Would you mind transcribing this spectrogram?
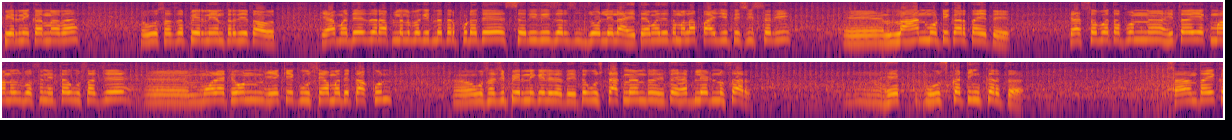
पेरणी करणारं ऊसाचं पेरणी यंत्र देत आहोत. यामध्ये जर आपल्याला बघितलं तर पुढं ते सरीरी जर जोडलेलं आहे त्यामध्ये तुम्हाला पाहिजे तशी सरी लहान मोठी करता येते. त्याचसोबत आपण इथं एक माणूस बसून इथं ऊसाचे मोळ्या ठेवून एक एक ऊस यामध्ये टाकून ऊसाची पेरणी केली जाते. इथं ऊस टाकल्यानंतर इथं ह्या ब्लेडनुसार हे ऊस कटिंग करतं. साधारणतः एक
